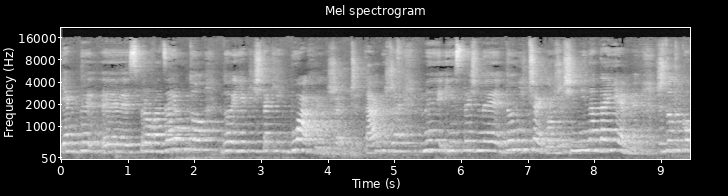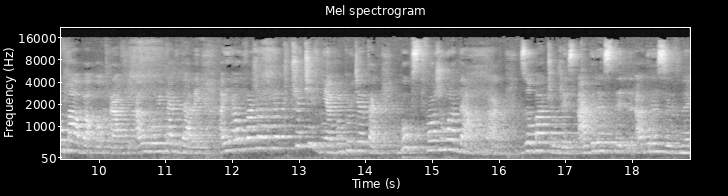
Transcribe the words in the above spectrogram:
jakby y, sprowadzają to do jakichś takich błahych rzeczy, tak? Że my jesteśmy do niczego, że się nie nadajemy, że to tylko baba potrafi, albo i tak dalej. A ja uważam wręcz przeciwnie, jakbym powiedziała tak, Bóg stworzył Adama, tak? Zobaczył, że jest agresy, agresywny,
